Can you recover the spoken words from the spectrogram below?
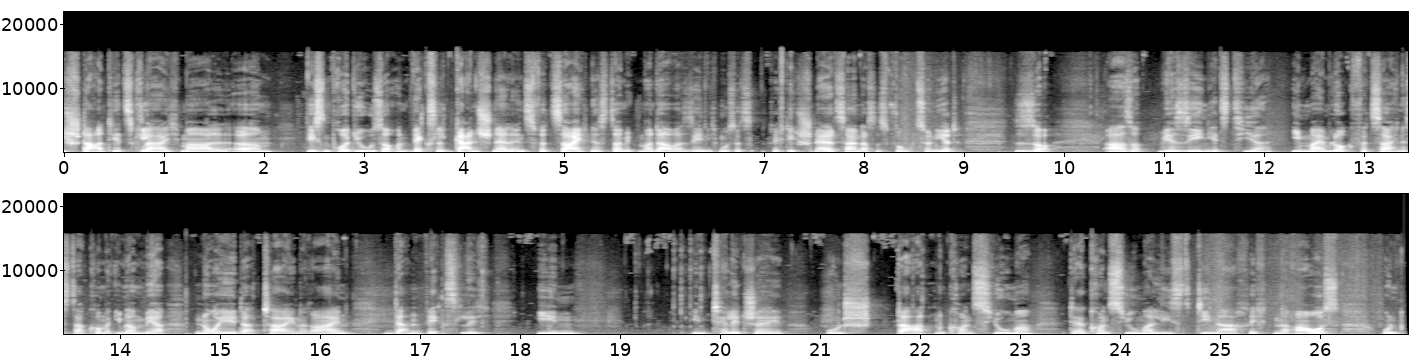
Ich starte jetzt gleich mal ähm, diesen Producer und wechsle ganz schnell ins Verzeichnis, damit wir da was sehen. Ich muss jetzt richtig schnell sein, dass es funktioniert. So, also wir sehen jetzt hier in meinem Log-Verzeichnis, da kommen immer mehr neue Dateien rein. Dann wechsle ich in IntelliJ und starten Consumer. Der Consumer liest die Nachrichten aus und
